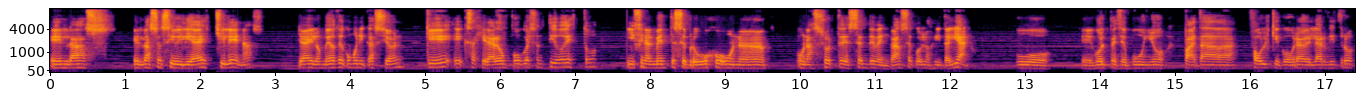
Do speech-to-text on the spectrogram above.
en las, en las sensibilidades chilenas, ya en los medios de comunicación, que exageraron un poco el sentido de esto y finalmente se produjo una, una suerte de sed de venganza con los italianos. Hubo eh, golpes de puño, patadas, foul que cobraba el árbitro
